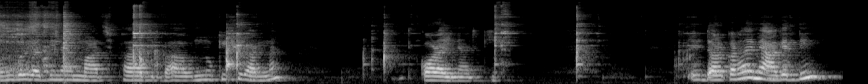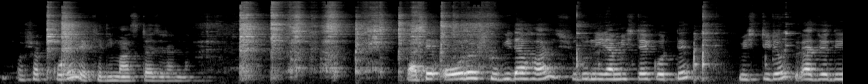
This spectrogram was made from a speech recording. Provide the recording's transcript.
মঙ্গলবার দিন আর মাছ ফাজ বা অন্য কিছু রান্না করাই না আর কি। এই দরকার হয় আমি আগের দিন ওসব করে রেখে দিই মাছ টাছ রান্না। তাতে ওরও সুবিধা হয়, শুধু নিরামিষটাই করতে। মিষ্টিরও। আর যদি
